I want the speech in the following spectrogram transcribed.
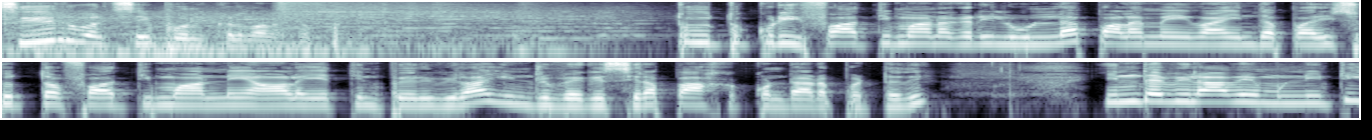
சீர்வரிசை பொருட்கள் வழங்கப்பட்டது தூத்துக்குடி ஃபாத்திமா நகரில் உள்ள பழமை வாய்ந்த பரிசுத்த ஃபாத்திமா அன்னை ஆலயத்தின் பெருவிழா இன்று வெகு சிறப்பாக கொண்டாடப்பட்டது. இந்த விழாவை முன்னிட்டு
